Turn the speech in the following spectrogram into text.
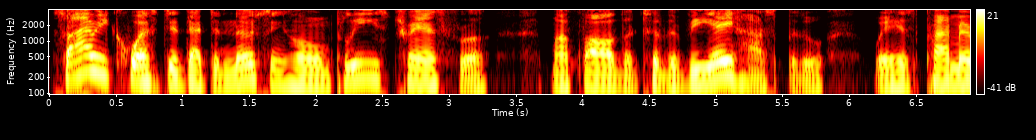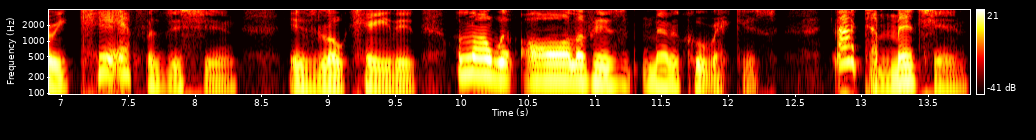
So I requested that the nursing home please transfer my father to the VA hospital where his primary care physician is located, along with all of his medical records. Not to mention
